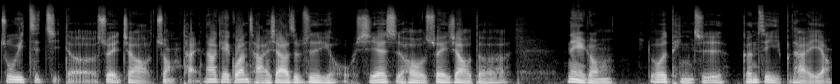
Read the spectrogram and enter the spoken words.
注意自己的睡觉状态。那可以观察一下，是不是有些时候睡觉的内容或者品质跟自己不太一样。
